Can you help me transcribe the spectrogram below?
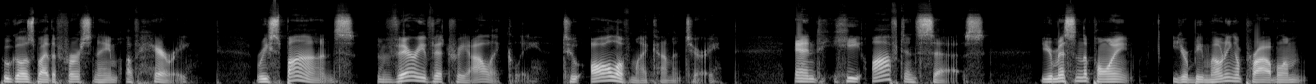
who goes by the first name of Harry, responds very vitriolically to all of my commentary. And he often says, You're missing the point, you're bemoaning a problem,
